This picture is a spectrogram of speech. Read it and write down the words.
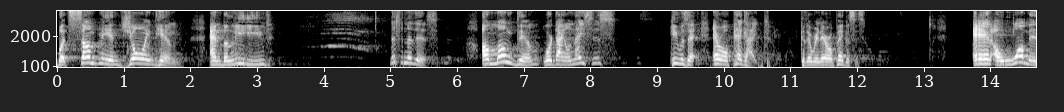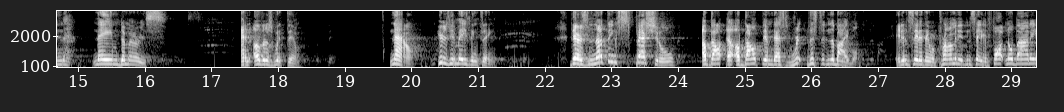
but some men joined him and believed Listen to this. Among them were Dionysus. He was an Areopagite because they were in Areopagus. And a woman named Damaris and others with them. Now, here's the amazing thing. There's nothing special about, about them that's listed in the Bible. It didn't say that they were prominent. It didn't say they fought nobody.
